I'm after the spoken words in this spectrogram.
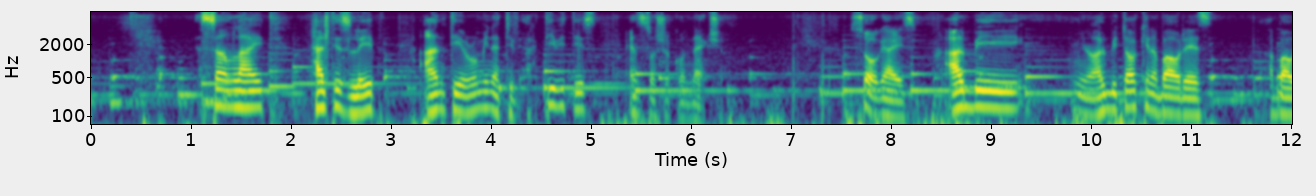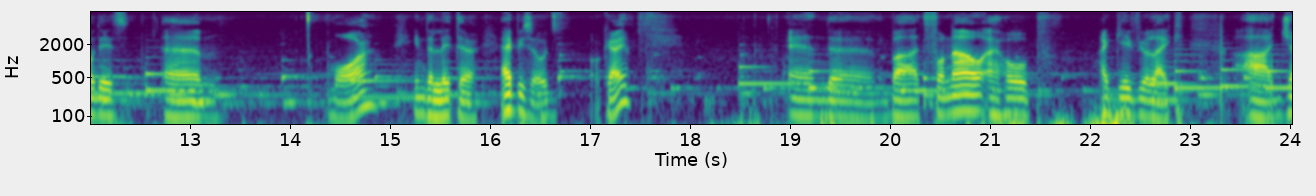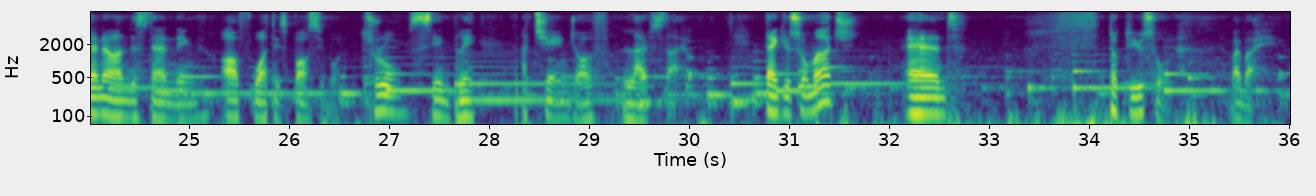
sunlight, healthy sleep, anti-ruminative activities, and social connection. So, guys, I'll be, you know, I'll be talking about this, about this um, more in the later episodes. Okay, and uh, but for now, I hope I gave you like a general understanding of what is possible through simply a change of lifestyle. Thank you so much and talk to you soon. Bye bye.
